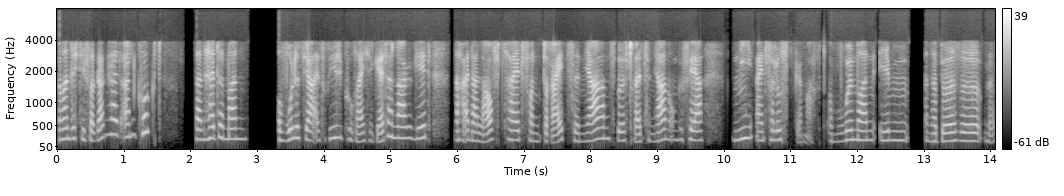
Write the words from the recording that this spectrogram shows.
Wenn man sich die Vergangenheit anguckt, dann hätte man, obwohl es ja als risikoreiche Geldanlage geht, nach einer Laufzeit von 13 Jahren, 12, 13 Jahren ungefähr, nie einen Verlust gemacht, obwohl man eben an der Börse oder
